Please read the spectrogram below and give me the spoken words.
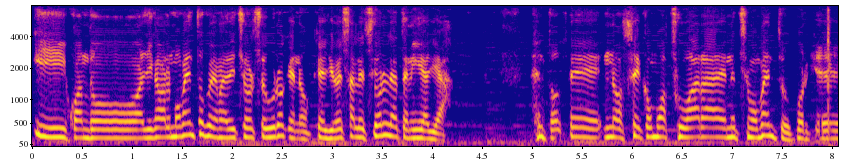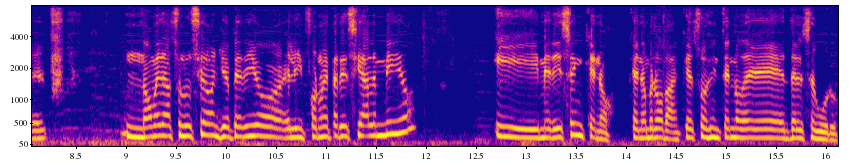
y cuando ha llegado el momento pues me ha dicho el seguro que no, que yo esa lesión la tenía ya. Entonces no sé cómo actuar en este momento porque no me da solución. Yo he pedido el informe pericial mío y me dicen que no, que no me lo dan, que eso es interno de- del seguro.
